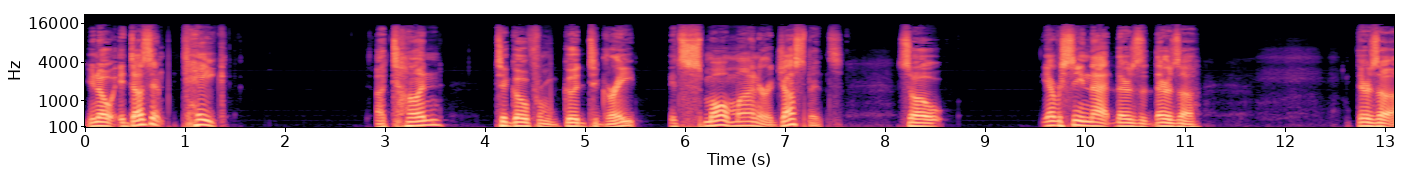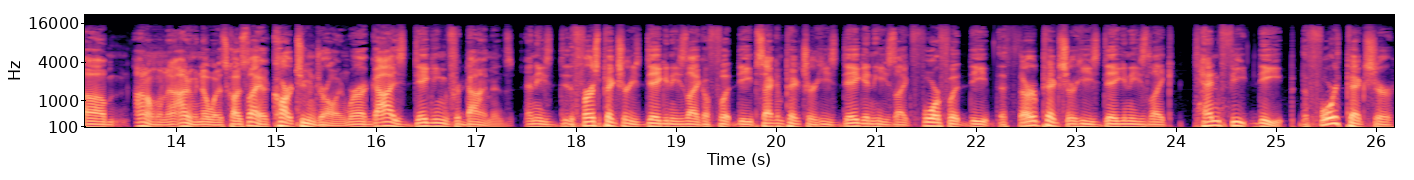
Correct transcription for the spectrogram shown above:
you know, it doesn't take a ton to go from good to great. It's small minor adjustments. So you ever seen that there's there's a there's a um, I don't want to I don't even know what it's called. It's like a cartoon drawing where a guy's digging for diamonds, and he's the first picture he's digging he's like a foot deep. Second picture he's digging he's like four foot deep. The third picture he's digging he's like ten feet deep. The fourth picture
